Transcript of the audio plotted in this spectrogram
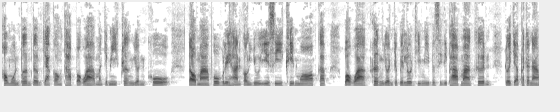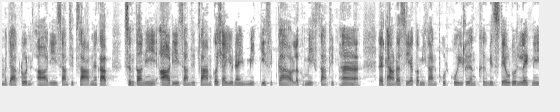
ข้อมูลเพิ่มเติมจากกองทัพบอกว่ามันจะมีเครื่องยนต์คู่ ต่อมาผู้บริหารของ UEC k r i m o v ครับ บอกว่าเครื่องยนต์จะเป็นรุ่นที่มีประสิทธิภาพมากขึ้น โดยจะพัฒนามาจากรุ่น RD33 นะครับ ซึ่งตอนนี้ RD33 ก็ใช้อยู่ใน MiG-29 แล้วก็ MiG-35 และทางรัสเซียก็มีการพูดคุยเรื่องเครื่องบินสเตลรุ่นเล็กนี้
